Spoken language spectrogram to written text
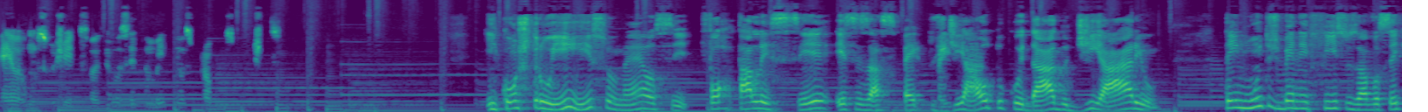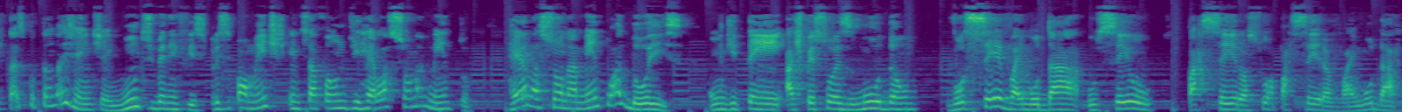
é um sujeito sozinho, você também tem os próprios gostos. E construir isso, né, Elci, fortalecer esses aspectos Bem, de autocuidado diário tem muitos benefícios a você que está escutando a gente aí, muitos benefícios. Principalmente a gente está falando de relacionamento, relacionamento a dois, onde tem as pessoas mudam, você vai mudar, o seu parceiro, a sua parceira vai mudar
